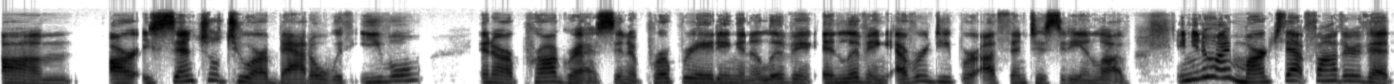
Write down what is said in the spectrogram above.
um, are essential to our battle with evil and our progress in appropriating and living and living ever deeper authenticity and love. And you know, I marked that, Father, that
